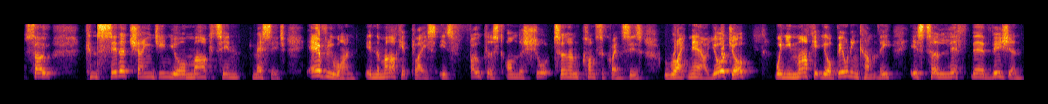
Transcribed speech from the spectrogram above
So consider changing your marketing message. Everyone in the marketplace is focused on the short term consequences right now. Your job when you market your building company is to lift their vision,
